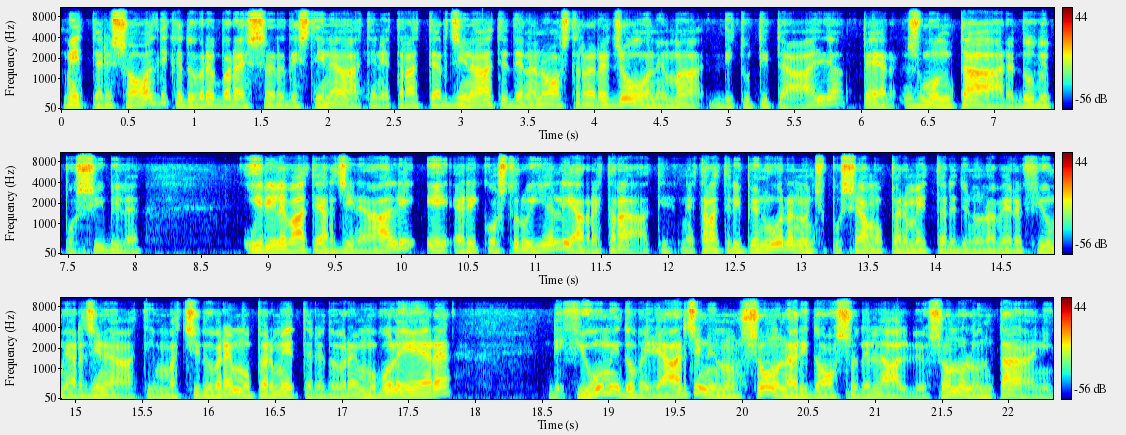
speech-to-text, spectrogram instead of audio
mettere soldi che dovrebbero essere destinati nei tratti arginati della nostra regione, ma di tutta Italia, per smontare dove possibile i rilevati arginali e ricostruirli arretrati. Nei tratti di pianura non ci possiamo permettere di non avere fiumi arginati, ma ci dovremmo permettere, dovremmo volere dei fiumi dove gli argini non sono a ridosso dell'alveo, sono lontani.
